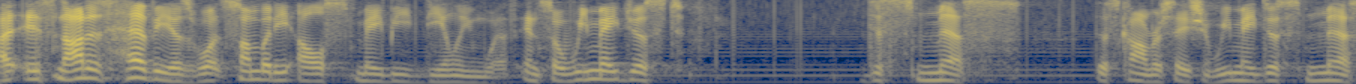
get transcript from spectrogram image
it's not as heavy as what somebody else may be dealing with. And so we may just dismiss this conversation. We may dismiss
